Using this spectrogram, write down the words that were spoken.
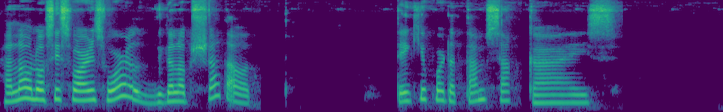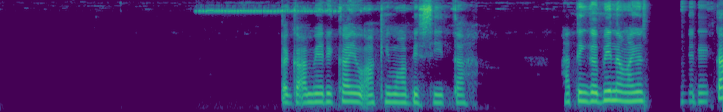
Hello, Lucy Suarez World. Big love shout out. Thank you for the thumbs up, guys. Taga-Amerika yung aking mga bisita. Hating gabi na ngayon sa Amerika,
